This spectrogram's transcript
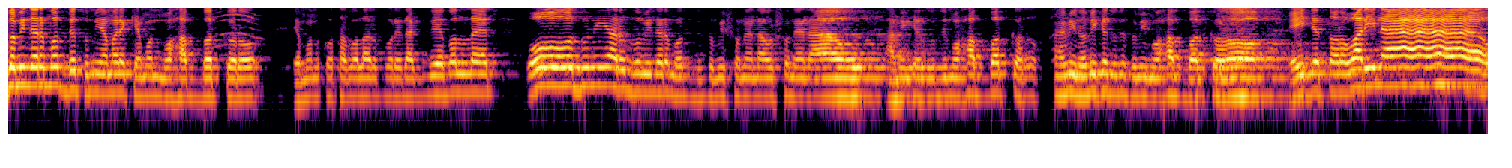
জমিনের মধ্যে তুমি আমারে কেমন মোহাব্বত করো? এমন কথা বলার পরে ডাক দিয়ে বললেন ও দুনিয়ার জমিনের মধ্যে তুমি শুনে নাও শুনে নাও। আমিকে যদি মোহাব্বত করো, আমি নবীকে যদি তুমি মোহাব্বত করো, এই যে তরবারি নাও,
